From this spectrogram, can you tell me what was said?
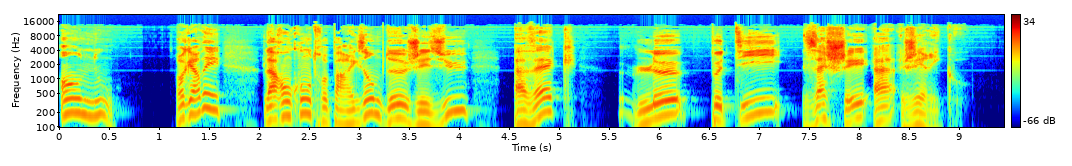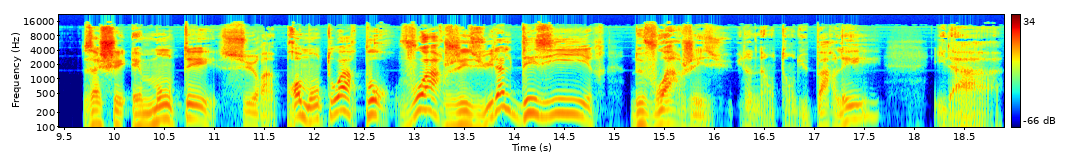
en nous. Regardez la rencontre par exemple de Jésus avec le petit Zachée à Jéricho. Zachée est monté sur un promontoire pour voir Jésus. Il a le désir de voir Jésus. Il en a entendu parler, il a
